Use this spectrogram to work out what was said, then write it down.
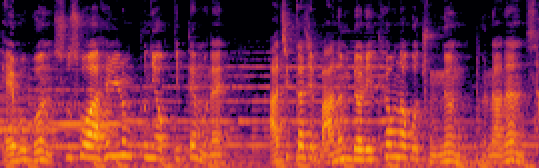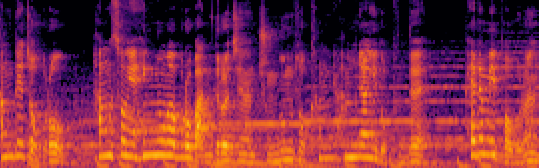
대부분 수소와 헬륨뿐이었기 때문에 아직까지 많은 별이 태어나고 죽는 은하는 상대적으로 항성의 핵융합으로 만들어지는 중금속 함- 함량이 높은데 페르미 버블은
